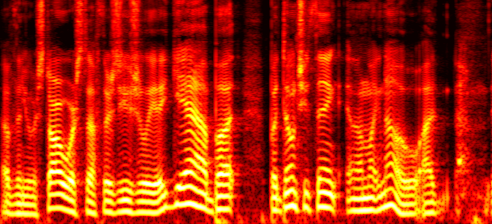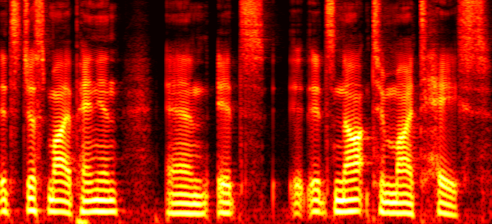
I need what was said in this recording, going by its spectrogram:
of the newer Star Wars stuff, there's usually a yeah, but but don't you think? And I'm like, no, I it's just my opinion and it's it, it's not to my taste.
